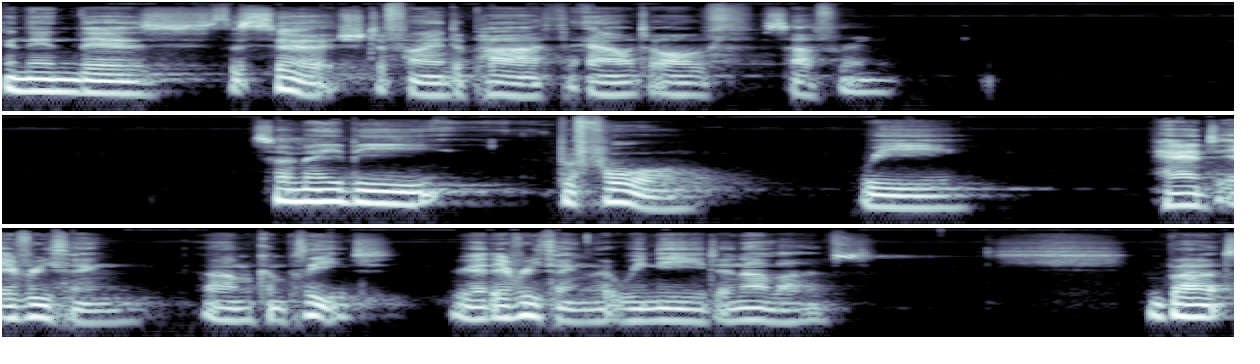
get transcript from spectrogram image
And then there's the search to find a path out of suffering. So maybe before we had everything um, complete, we had everything that we need in our lives. But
